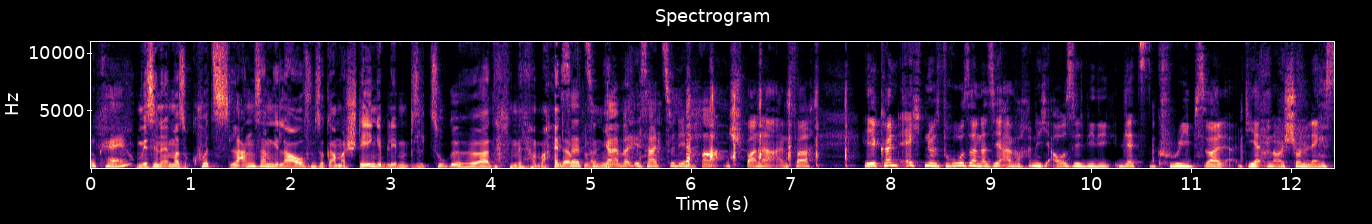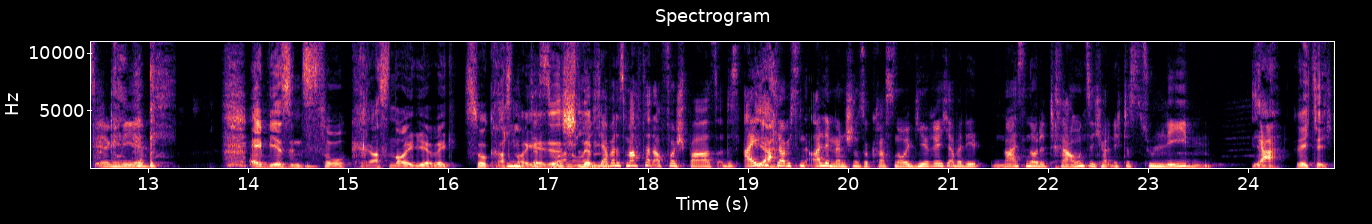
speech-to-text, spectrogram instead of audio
Okay. Und wir sind dann immer so kurz langsam gelaufen, sogar mal stehen geblieben, ein bisschen zugehört, dann wieder Ihr weiter. seid so geil, weil ihr seid so die harten Spanner einfach. Ihr könnt echt nur froh sein, dass ihr einfach nicht aussieht wie die letzten Creeps, weil die hätten euch schon längst irgendwie. Ey, wir sind so krass neugierig, so krass neugierig. so Das ist schlimm. Euch. Ja, aber das macht halt auch voll Spaß. Und Das, eigentlich, Ja. glaube ich, sind alle Menschen so krass neugierig, aber die meisten Leute trauen sich halt nicht, das zu leben. Ja, richtig.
